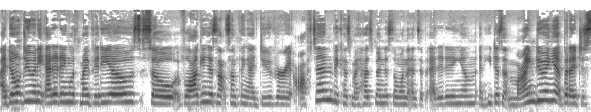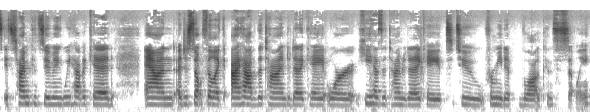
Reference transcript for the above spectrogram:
I don't do any editing with my videos, so vlogging is not something I do very often because my husband is the one that ends up editing them and he doesn't mind doing it, but I just, it's time consuming. We have a kid and I just don't feel like I have the time to dedicate or he has the time to dedicate to for me to vlog consistently.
